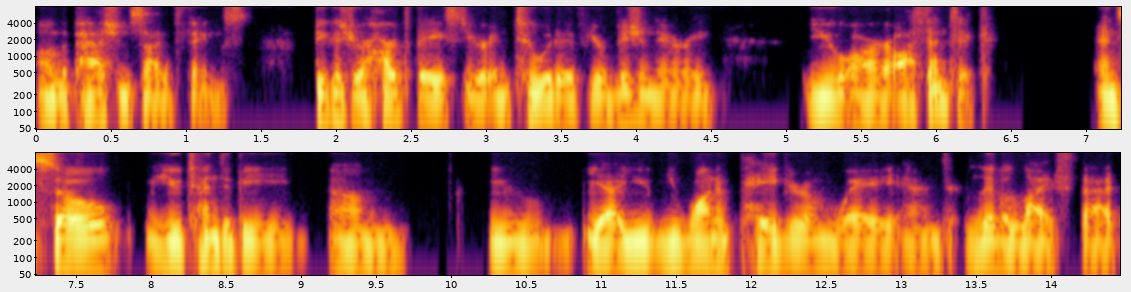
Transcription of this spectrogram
on the passion side of things because you're heart based, you're intuitive, you're visionary, you are authentic and so you tend to be um, you yeah you you want to pave your own way and live a life that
